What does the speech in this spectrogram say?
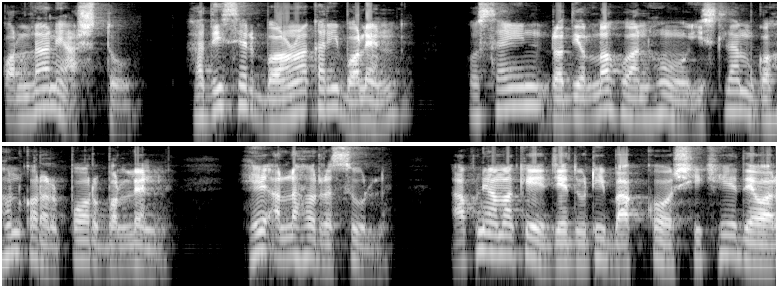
কল্যাণে আসত। হাদিসের বর্ণাকারী বলেন, হোসাইন রদিয়াল্লাহু আনহু ইসলাম গ্রহণ করার পর বললেন, হে আল্লাহর রসুল আপনি আমাকে যে দুটি বাক্য শিখিয়ে দেওয়ার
